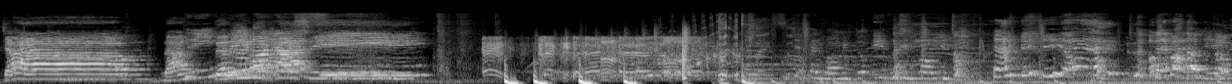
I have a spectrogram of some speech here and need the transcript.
Ciao dan Terima kasih. C'è vomito, il vomito. Io l'ho fatto.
